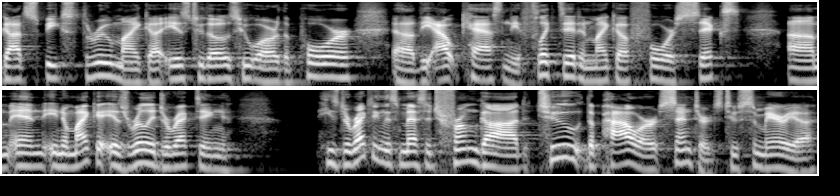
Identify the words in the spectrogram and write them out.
God speaks through Micah is to those who are the poor, uh, the outcast, and the afflicted in Micah 4 6. Um, and, you know, Micah is really directing, he's directing this message from God to the power centers, to Samaria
